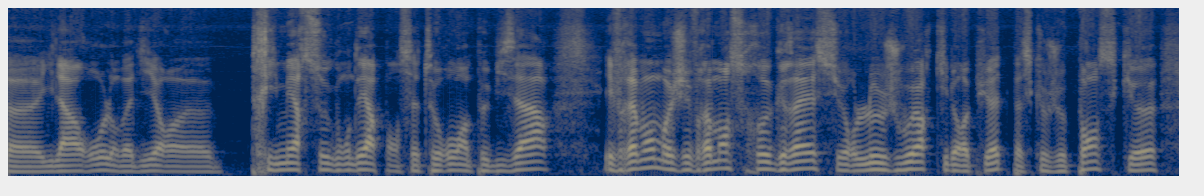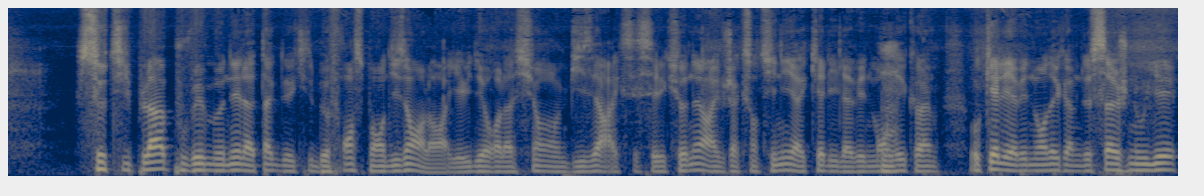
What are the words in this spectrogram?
Euh, il a un rôle, on va dire, euh, primaire, secondaire pendant cet euro un peu bizarre. Et vraiment, moi, j'ai vraiment ce regret sur le joueur qu'il aurait pu être parce que je pense que ce type-là pouvait mener l'attaque de l'équipe de France pendant 10 ans. Alors, il y a eu des relations bizarres avec ses sélectionneurs, avec Jacques Santini, à qui il avait demandé mmh. quand même, auquel il avait demandé quand même de s'agenouiller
